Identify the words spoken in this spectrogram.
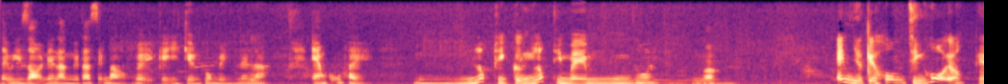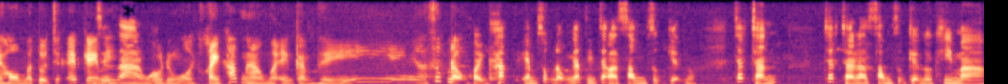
tại vì giỏi nên là người ta sẽ bảo vệ cái ý kiến của mình nên ừ. là em cũng phải lúc thì cứng lúc thì mềm ừ. thôi. Vâng. Em nhớ cái hôm chính hội không? Cái hôm mà tổ chức ép kem diễn ra đúng không? Ừ, đúng rồi. Khoảnh khắc nào mà em cảm thấy xúc động? Khoảnh khắc em xúc động nhất thì chắc là xong sự kiện rồi. Chắc chắn chắc chắn là xong sự kiện rồi khi mà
